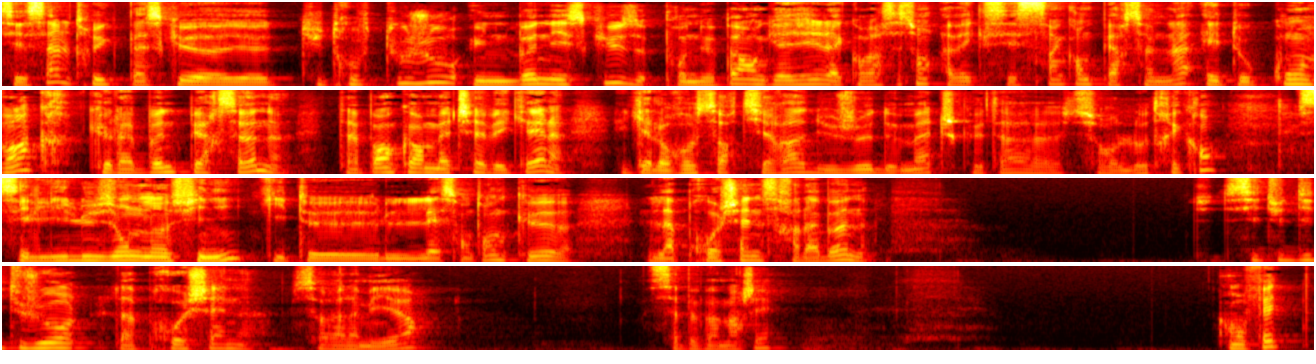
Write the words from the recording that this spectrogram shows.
C'est ça le truc, parce que euh, tu trouves toujours une bonne excuse pour ne pas engager la conversation avec ces 50 personnes-là et te convaincre que la bonne personne, t'as pas encore matché avec elle et qu'elle ressortira du jeu de match que t'as euh, sur l'autre écran. C'est l'illusion de l'infini qui te laisse entendre que la prochaine sera la bonne si tu te dis toujours la prochaine sera la meilleure, ça peut pas marcher. En fait,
